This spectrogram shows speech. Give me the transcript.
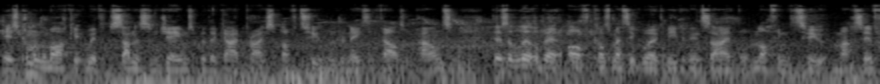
It's come on the market with Sanderson James with a guide price of £280,000. There's a little bit of cosmetic work needed inside but nothing too massive.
